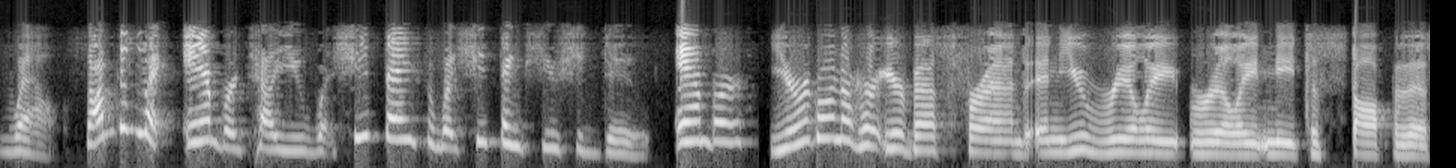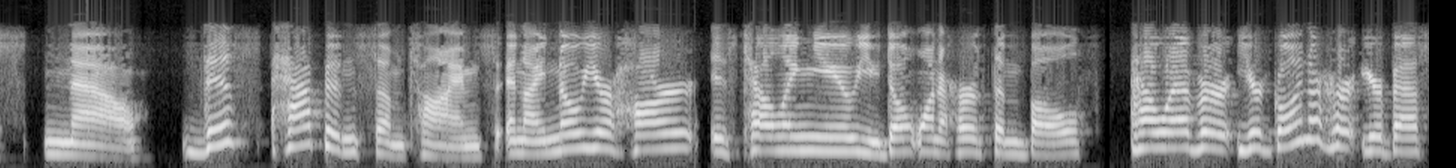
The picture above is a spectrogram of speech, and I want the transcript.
well. So I'm going to let Amber tell you what she thinks and what she thinks you should do. Amber, You're going to hurt your best friend, and you really, really need to stop this now. This happens sometimes, and I know your heart is telling you you don't want to hurt them both. However, you're going to hurt your best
